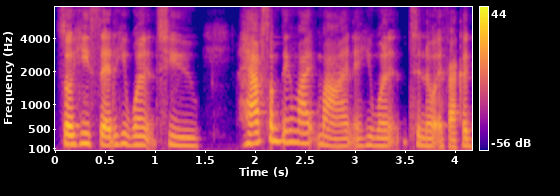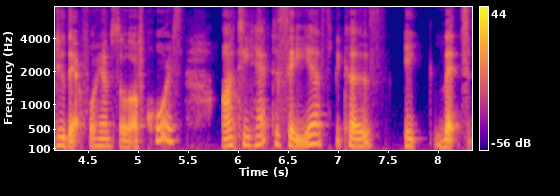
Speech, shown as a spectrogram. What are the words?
So he said he wanted to have something like mine and he wanted to know if I could do that for him. So of course, Auntie had to say yes because it lets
